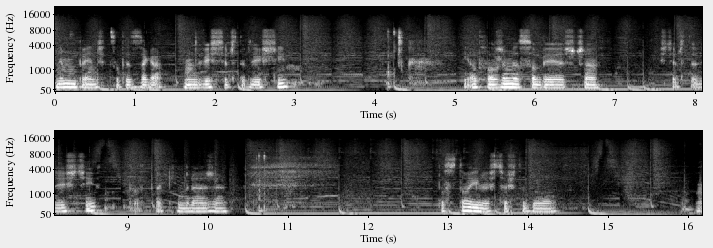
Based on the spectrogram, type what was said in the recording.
Nie mam pojęcia co to jest za gra. Mam 240 i otworzymy sobie jeszcze 240 to w takim razie po 100 ileś coś to było No,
